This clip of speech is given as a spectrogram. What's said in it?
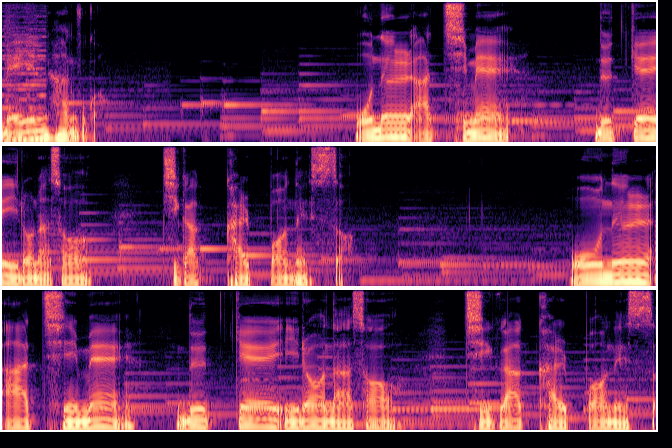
매일한국어오늘아침에늦게일어나서지각할뻔했어오늘아침에늦게일어나서 지각할뻔했어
